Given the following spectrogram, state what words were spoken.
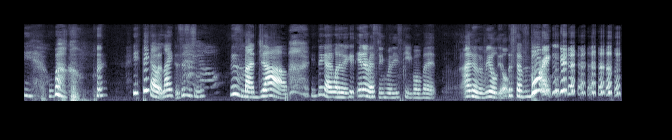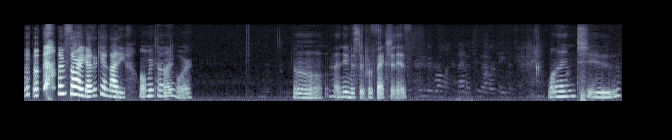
Yeah, welcome. you think I would like this? This is this is my job. You think I want to make it interesting for these people, but I know the real deal. This stuff is boring. I'm sorry, guys. I can't lie to you. One more time, or oh, I knew Mr. Perfectionist. One, it rolling, 'cause I have a two-hour tape in One, two.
